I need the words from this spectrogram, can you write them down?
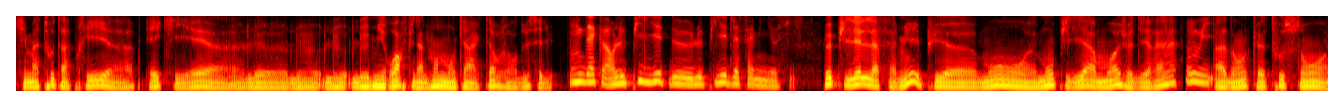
qui m'a tout appris et qui est le, le, le, le, miroir finalement de mon caractère aujourd'hui, c'est lui. D'accord, le le pilier de la famille aussi le pilier de la famille et puis euh, mon, euh, mon pilier à moi, je dirais. Oui. Ah, donc euh, tout son,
